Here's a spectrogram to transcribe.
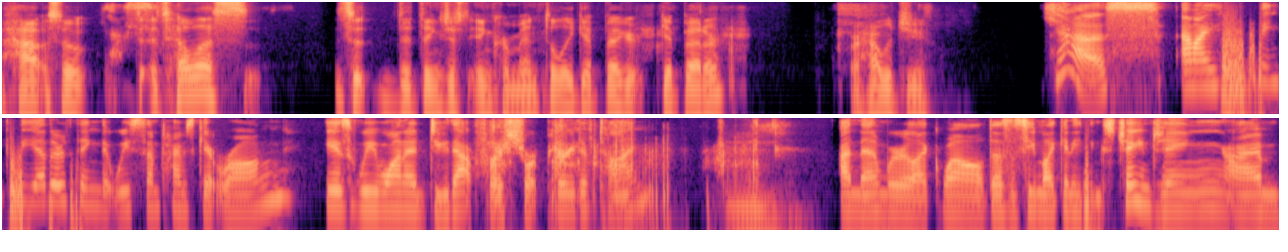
How so Yes. t- tell us so did things just incrementally get bigger get better? Or how would you Yes. And I think the other thing that we sometimes get wrong is we want to do that for a short period of time. Mm, And then we're like, well, it doesn't seem like anything's changing. I'm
